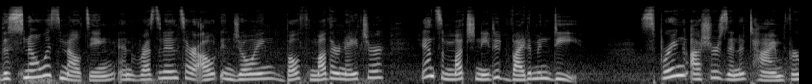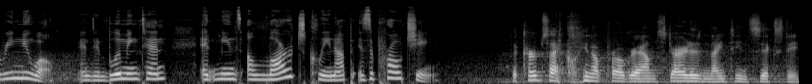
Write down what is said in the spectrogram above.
The snow is melting, and residents are out enjoying both Mother Nature and some much needed vitamin D. Spring ushers in a time for renewal, and in Bloomington, it means a large cleanup is approaching. The curbside cleanup program started in 1960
